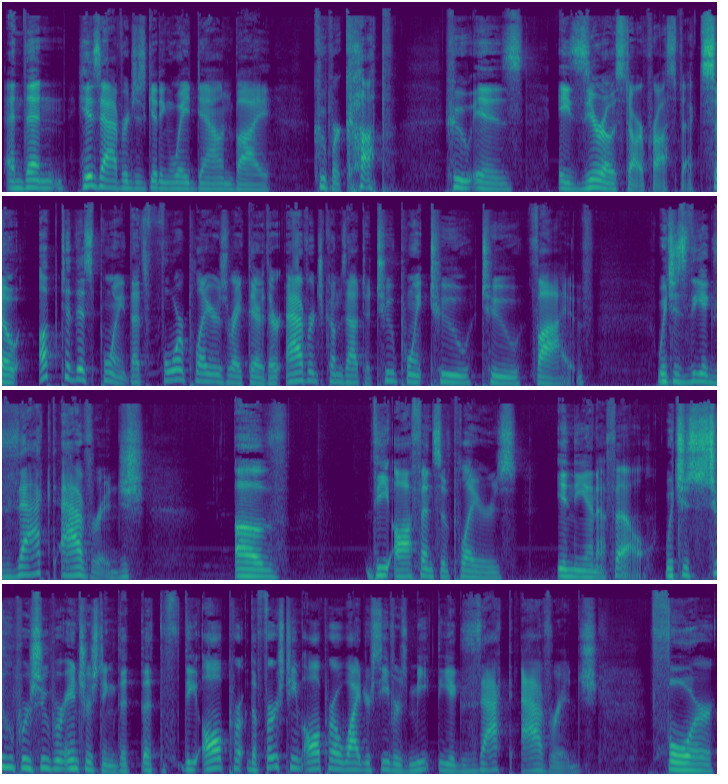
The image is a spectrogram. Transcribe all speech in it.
And then his average is getting weighed down by Cooper Kupp, who is a zero star prospect. So up to this point, that's four players right there. Their average comes out to 2.225, which is the exact average of the offensive players in the NFL, which is super super interesting. That the, the all pro, the first team All Pro wide receivers meet the exact average for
